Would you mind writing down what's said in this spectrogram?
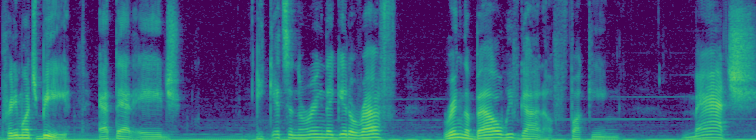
pretty much be at that age. He gets in the ring, they get a ref, ring the bell, we've got a fucking match.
